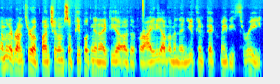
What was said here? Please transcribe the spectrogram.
I'm gonna run through a bunch of them so people can get an idea of the variety of them, and then you can pick maybe three,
